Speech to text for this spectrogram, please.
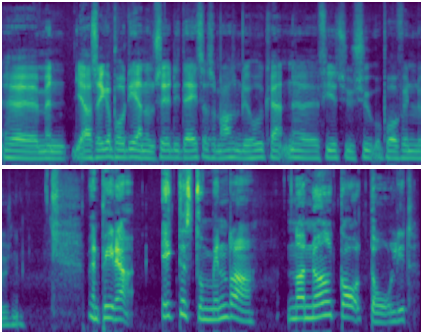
Øh, men jeg er sikker på, at de analyserer de data så meget, som de overhovedet kan øh, 24-7 og prøver at finde en løsning. Men Peter, ikke desto mindre, når noget går dårligt,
